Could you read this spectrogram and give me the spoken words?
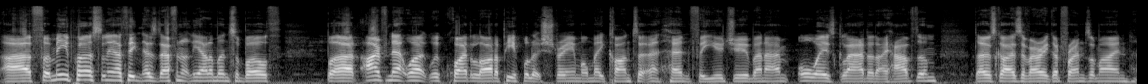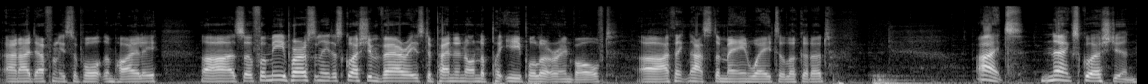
Uh, for me personally, I think there's definitely elements of both. But I've networked with quite a lot of people that stream or make content for YouTube, and I'm always glad that I have them. Those guys are very good friends of mine, and I definitely support them highly. Uh, so for me personally, this question varies depending on the people that are involved. Uh, I think that's the main way to look at it. Alright, next question.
